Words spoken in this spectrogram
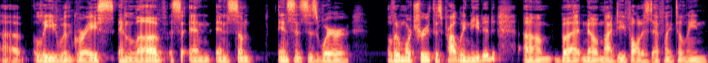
uh, lead with grace and love, and and some instances where a little more truth is probably needed. Um, but no, my default is definitely to lean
